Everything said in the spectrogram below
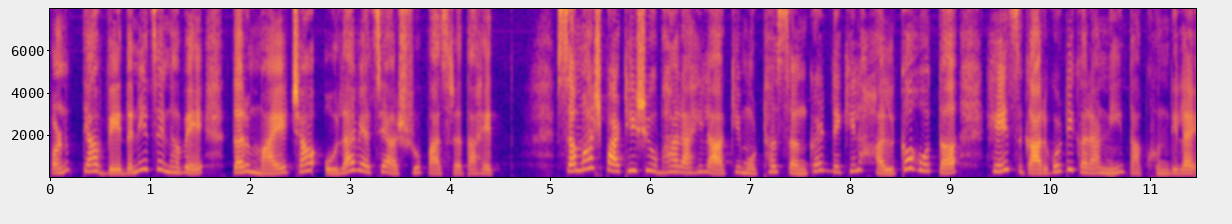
पण त्या वेदनेचे नव्हे तर मायेच्या ओलाव्याचे अश्रू पाझरत आहेत. समाज पाठीशी उभा राहिला की मोठं संकट देखील हलकं होतं हेच गारगोटीकरांनी दाखवून दिलंय.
